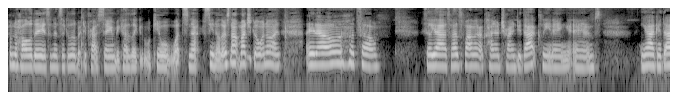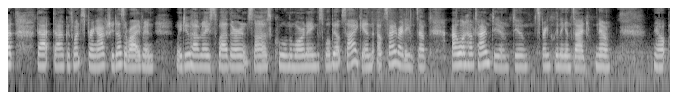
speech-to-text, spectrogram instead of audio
from the holidays and it's like a little bit depressing because like, okay, well, what's next? You know, there's not much going on. You know, so. So yeah, so that's why I'm gonna kind of try and do that cleaning and yeah, get that that done because once spring actually does arrive and we do have nice weather and it's not as cool in the mornings. We'll be outside again, outside riding, so I won't have time to do spring cleaning inside. No. Nope.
